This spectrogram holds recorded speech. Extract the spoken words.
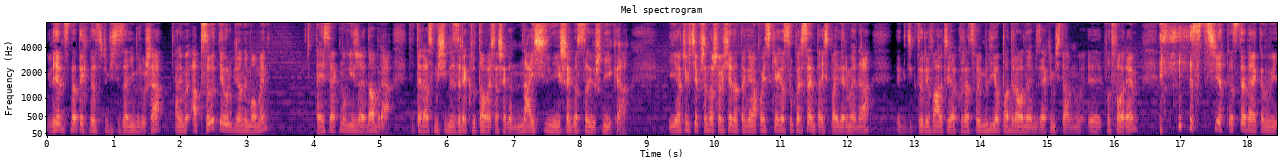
Więc natychmiast oczywiście za nim rusza, ale absolutnie ulubiony moment to jest jak mówi, że dobra, to teraz musimy zrekrutować naszego najsilniejszego sojusznika. I oczywiście przenoszą się do tego japońskiego Super Sentai Spidermana, który walczy akurat swoim Liopadronem z jakimś tam y, potworem. jest świetna scena, jak on mówi:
